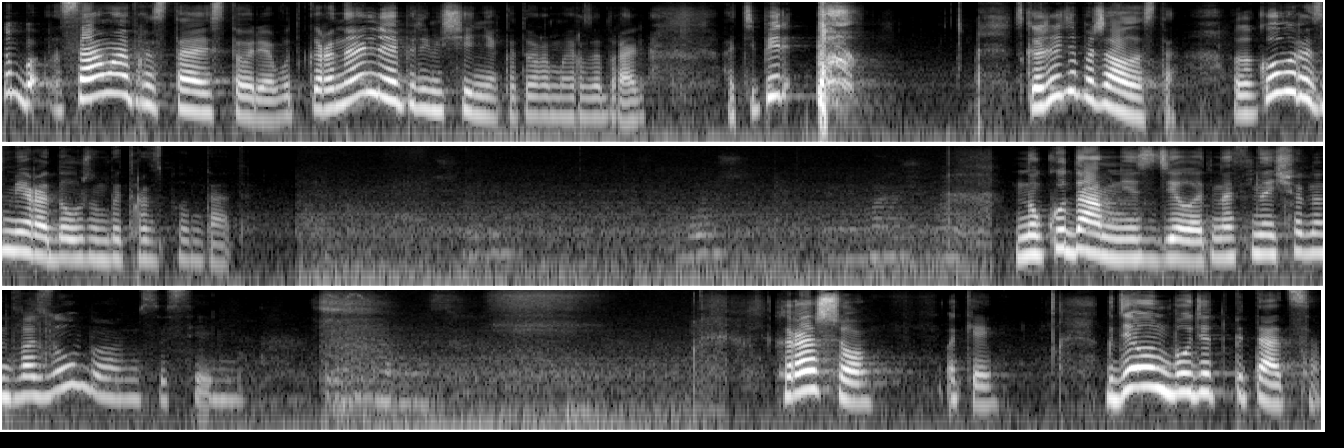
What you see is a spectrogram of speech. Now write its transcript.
Ну, самая простая история. Вот корональное перемещение, которое мы разобрали. А теперь скажите, пожалуйста, а какого размера должен быть трансплантат? Ну куда мне сделать? На, на еще на два зуба соседние? Хорошо, окей. Где он будет питаться?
